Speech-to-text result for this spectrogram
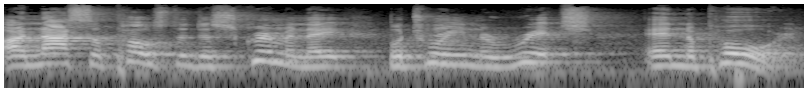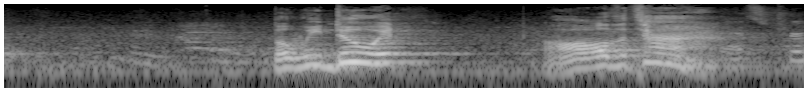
are not supposed to discriminate between the rich and the poor. But we do it all the time. That's true.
